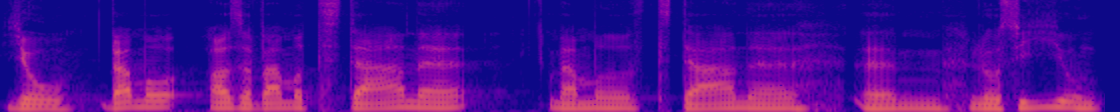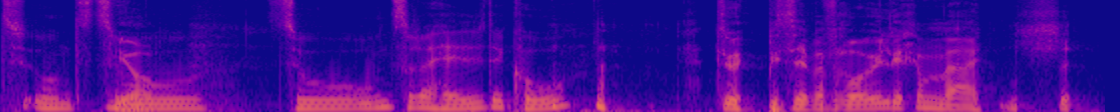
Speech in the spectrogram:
Jo, wenn wir, also wenn wir die Dänen, wenn wir die Dänen ähm, sein und, und zu, ja. zu unseren Helden kommen. zu etwas Erfreulichem Menschen.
